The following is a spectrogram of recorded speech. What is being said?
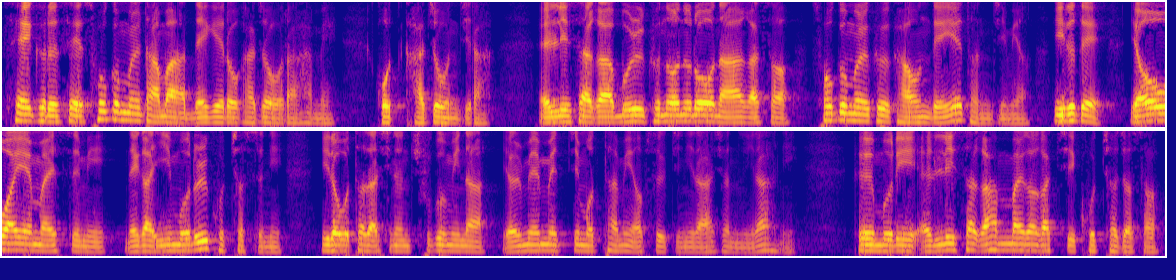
새 그릇에 소금을 담아 내게로 가져오라 하매 곧 가져온지라 엘리사가 물 근원으로 나아가서 소금을 그 가운데에 던지며 이르되 여호와의 말씀이 내가 이 물을 고쳤으니 이로부터 다시는 죽음이나 열매 맺지 못함이 없을지니라 하셨느니라 하니 그 물이 엘리사가 한 말과 같이 고쳐져서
